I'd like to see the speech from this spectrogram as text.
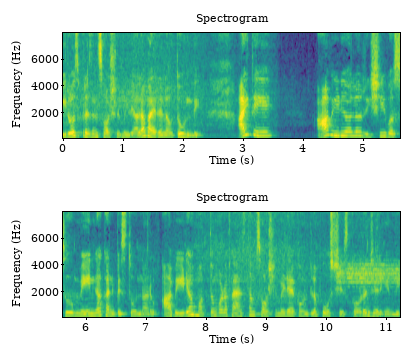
ఈరోజు ప్రజెంట్ సోషల్ మీడియాలో వైరల్ అవుతూ ఉంది. అయితే ఆ వీడియోలో రిషి వసు మెయిన్గా కనిపిస్తూ ఉన్నారు. ఆ వీడియో మొత్తం కూడా ఫ్యాన్స్ తమ సోషల్ మీడియా అకౌంట్లో పోస్ట్ చేసుకోవడం జరిగింది.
